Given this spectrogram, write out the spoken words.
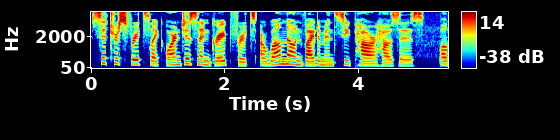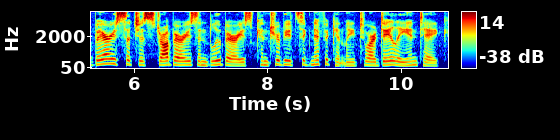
Citrus fruits like oranges and grapefruits are well known vitamin C powerhouses, while berries such as strawberries and blueberries contribute significantly to our daily intake.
